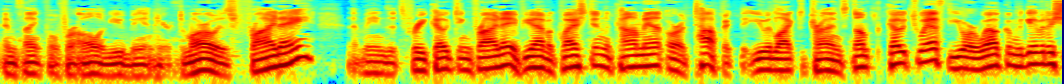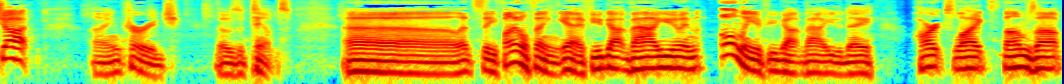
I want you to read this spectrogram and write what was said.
am thankful for all of you being here. Tomorrow is Friday. That means it's free coaching Friday. If you have a question, a comment, or a topic that you would like to try and stump the coach with, you are welcome to give it a shot. I encourage those attempts. Uh, let's see. Final thing. Yeah. If you got value and only if you got value today, hearts, likes, thumbs up,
